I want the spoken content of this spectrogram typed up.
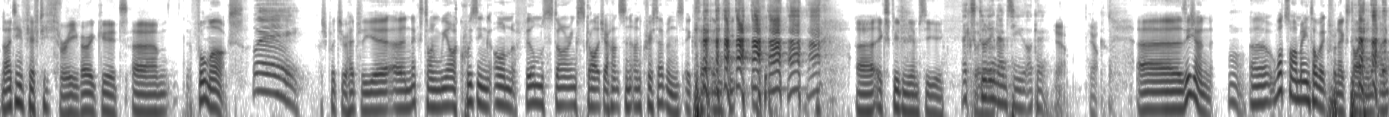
1953. Very good. Um, full marks. Way. Puts you ahead for the year. Uh, next time we are quizzing on films starring Scarlett Johansson and Chris Evans, except MC- uh, excluding the MCU. Excluding the MCU. Okay. Yeah, yeah. Uh, Zijan, Hmm. uh, what's our main topic for next time, and,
